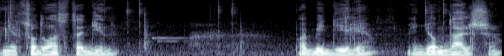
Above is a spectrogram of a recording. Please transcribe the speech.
921. Победили. Идем дальше.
